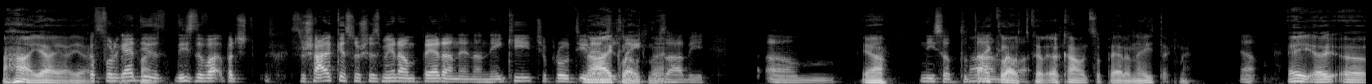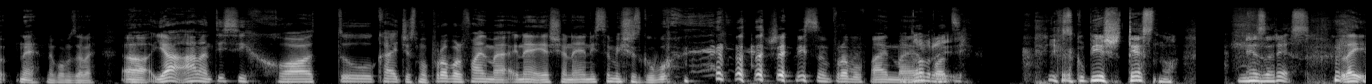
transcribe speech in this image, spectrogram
aha, ja, ja. ja forget this, this device, pač slušalke so še zmeraj perane na neki, čeprav ti Na rečeš, da iCloud, jih ne. pozabi. Um. Ja, niso na totalno. iCloud, kar account so perane, itak ne. Ja. Hej, uh, uh, ne, ne bom zdaj. Uh, ja, Alan, ti si hotel, kaj, če smo probali find my, ne, jaz še ne, nisem jih še zgubil. še nisem probal find my Dobro, jih zgubiš tesno, ne za res. Lej,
